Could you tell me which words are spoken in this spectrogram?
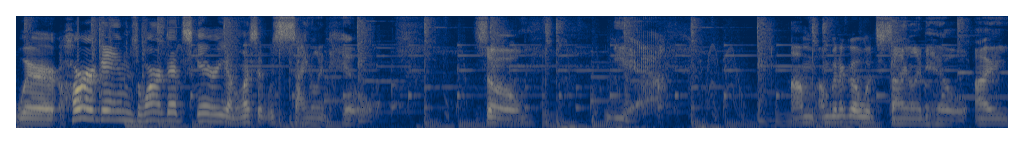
Where horror games weren't that scary unless it was Silent Hill. So, yeah. I'm, I'm gonna go with Silent Hill. I...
